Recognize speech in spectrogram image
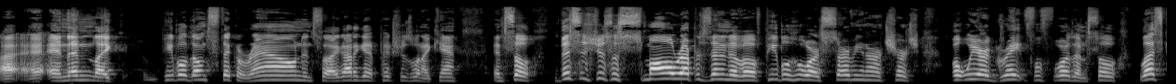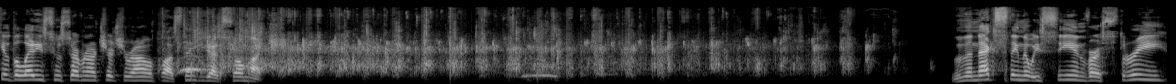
I, and then like people don't stick around. And so I got to get pictures when I can. And so this is just a small representative of people who are serving in our church, but we are grateful for them. So let's give the ladies who serve in our church a round of applause. Thank you guys so much. The next thing that we see in verse 3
